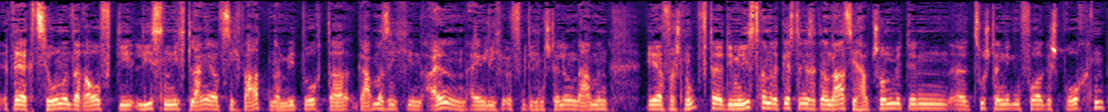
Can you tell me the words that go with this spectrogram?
Reaktionen darauf, die ließen nicht lange auf sich warten am Mittwoch. Da gab man sich in allen eigentlich öffentlichen Stellungnahmen eher verschnupft. Äh, die Ministerin hat gestern gesagt, na, sie hat schon mit den äh, Zuständigen vorgesprochen.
